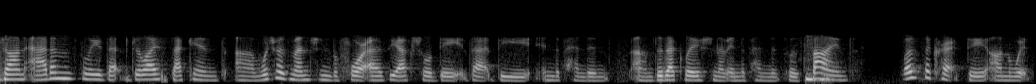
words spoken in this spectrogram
John Adams believed that July 2nd, um, which was mentioned before as the actual date that the independence, um, the Declaration of Independence was mm-hmm. signed, mm-hmm. was the correct date on which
